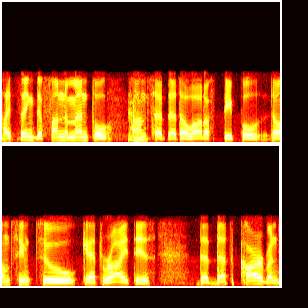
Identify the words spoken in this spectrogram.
I think the fundamental concept that a lot of people don't seem to get right is that that carbon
